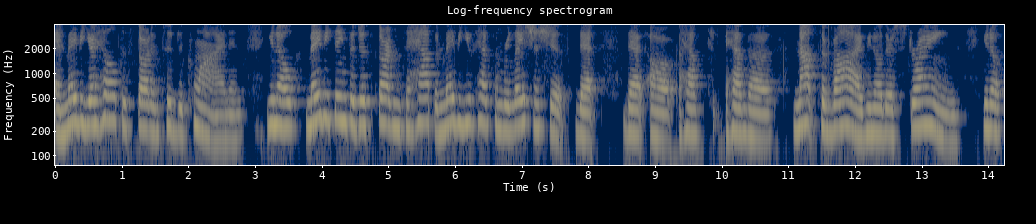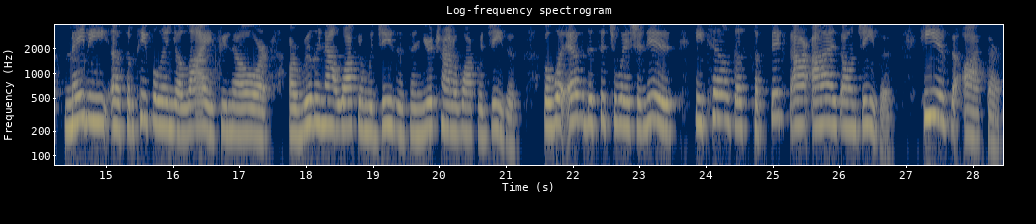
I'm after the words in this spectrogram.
and maybe your health is starting to decline and you know maybe things are just starting to happen. Maybe you've had some relationships that that uh, have have uh, not survive. You know, they're strained. You know, maybe uh, some people in your life, you know, are are really not walking with Jesus, and you're trying to walk with Jesus. But whatever the situation is, He tells us to fix our eyes on Jesus. He is the author.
